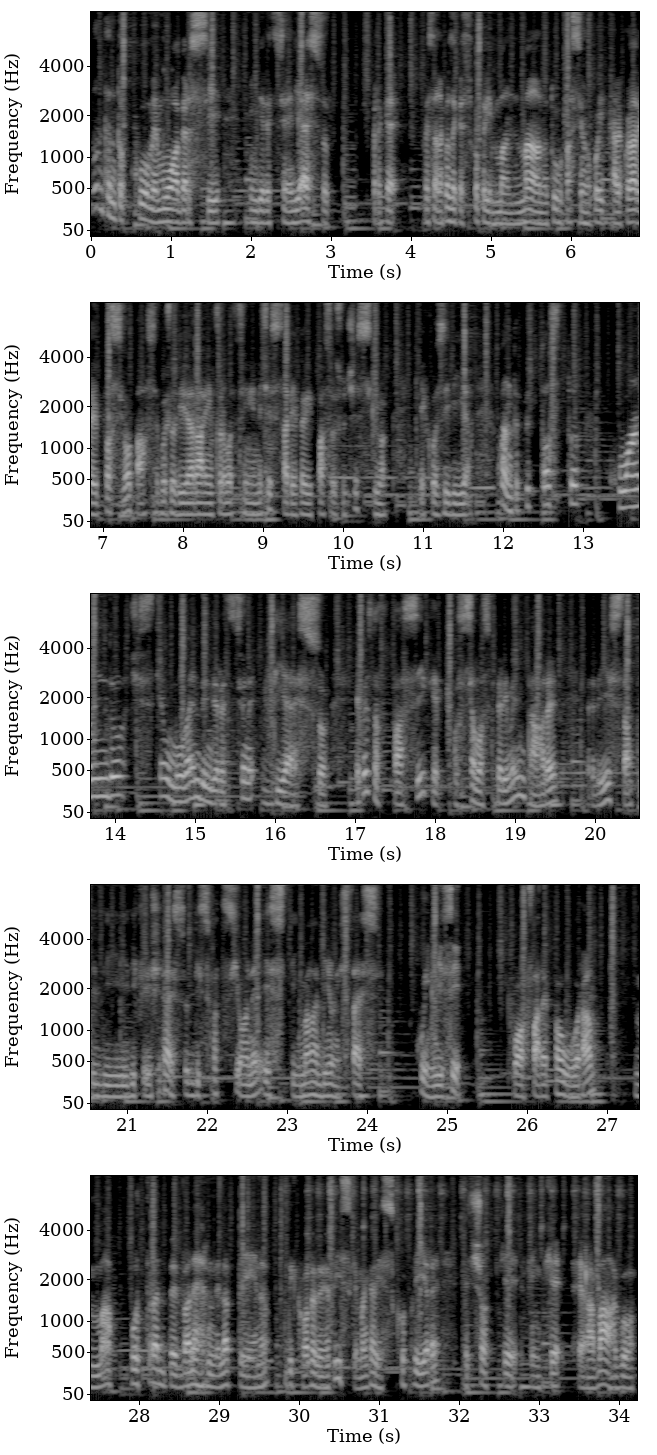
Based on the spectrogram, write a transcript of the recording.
non tanto come muoversi in direzione di esso, perché questa è una cosa che scopri man mano, tu passiamo poi calcolare il prossimo passo e questo ti darà le informazioni necessarie per il passo successivo e così via, quanto piuttosto quando ci stiamo muovendo in direzione di esso e questo fa sì che possiamo sperimentare eh, degli stati di, di felicità e soddisfazione e stima di noi stessi. Quindi sì, può fare paura, ma potrebbe valerne la pena di correre il rischio magari scoprire che ciò che finché era vago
